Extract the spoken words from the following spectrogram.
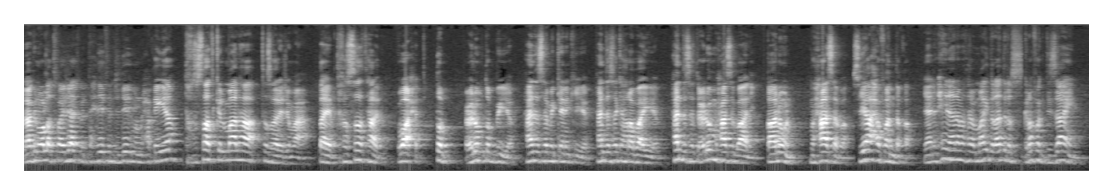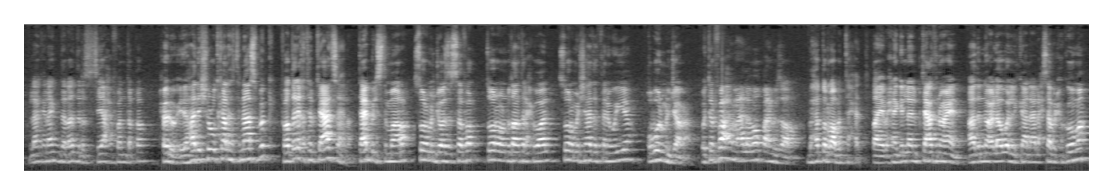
لكن والله تفاجأت بالتحديث الجديد من الملحقيه تخصصات كل مالها تصغر يا جماعة. طيب التخصصات هذه. واحد طب علوم طبية هندسة ميكانيكية هندسة كهربائية هندسة علوم حاسب آلي قانون محاسبة سياحة وفندقة. يعني الحين أنا مثلا ما أقدر أدرس graphic design لكن أقدر أدرس سياحة وفندقة. حلو. إذا هذه الشروط كانت تناسبك فطريقة الابتعاث سهلة. تعبي الاستماره صورة من جواز السفر صورة من بطاقة الأحوال صورة من الشهاده الثانويه قبول من الجامعة وترفعهم على موقع الوزارة. بحط الرابط تحت. طيب إحنا قلنا الابتعاث نوعين. هذا النوع الأول اللي كان على حساب الحكومة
